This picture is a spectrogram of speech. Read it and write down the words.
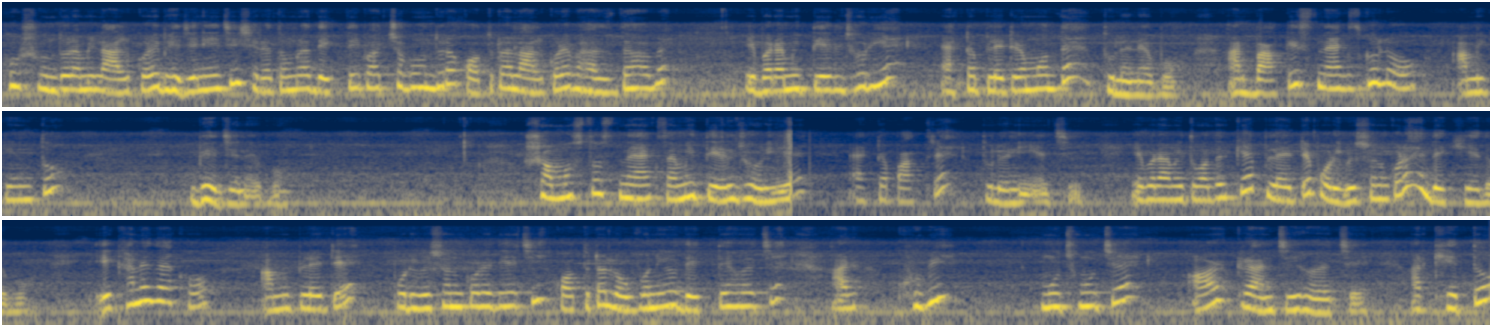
খুব সুন্দর আমি লাল করে ভেজে নিয়েছি, সেটা তোমরা দেখতেই পাচ্ছ বন্ধুরা কতটা লাল করে ভাজতে হবে। এবার আমি তেল ঝরিয়ে একটা প্লেটের মধ্যে তুলে নেব। আর বাকি স্ন্যাক্সগুলো আমি কিন্তু ভেজে নেব। সমস্ত স্ন্যাক্স আমি তেল ঝরিয়ে একটা পাত্রে তুলে নিয়েছি। এবার আমি তোমাদেরকে প্লেটে পরিবেশন করে দেখিয়ে দেব। এখানে দেখো, আমি প্লেটে পরিবেশন করে দিয়েছি, কতটা লোভনীয় দেখতে হয়েছে, আর খুবই মুচমুচে আর ক্রাঞ্চি হয়েছে, আর খেতেও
